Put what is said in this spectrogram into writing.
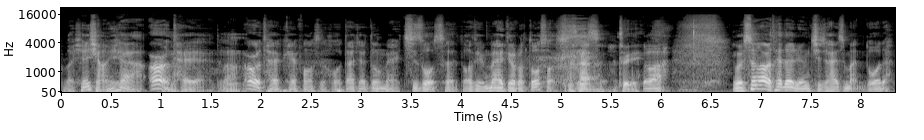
对吧？先想一下二胎，对吧？二胎开放时候，大家都买七座车，到底卖掉了多少七座车？对对吧？因为生二胎的人其实还是蛮多的，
